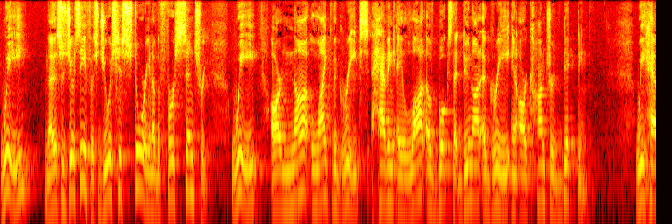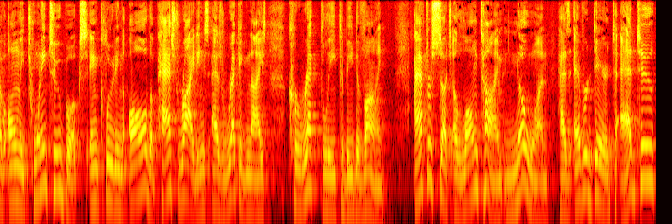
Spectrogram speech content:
We, now this is Josephus, Jewish historian of the first century. We are not like the Greeks, having a lot of books that do not agree and are contradicting. We have only 22 books, including all the past writings as recognized correctly to be divine. After such a long time, no one has ever dared to add to,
